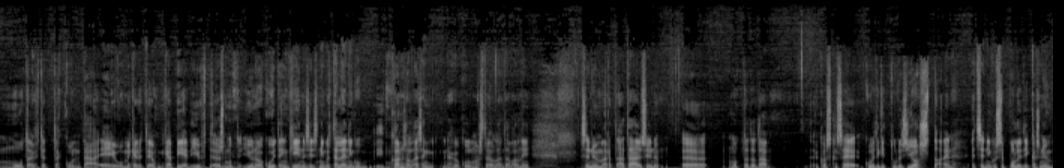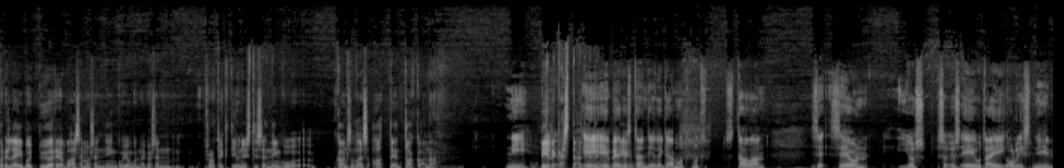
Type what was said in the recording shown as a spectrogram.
muuta yhteyttä kuin tämä EU, mikä nyt ei ole mikään pieni yhteys, mm. mutta you know kuitenkin, siis niin kuin tälleen niin kuin kansalaisen näkökulmasta jollain tavalla, niin sen ymmärtää täysin, ö, mutta tota, koska se kuitenkin tulisi jostain. Että se, niin se politiikka sen ympärillä ei voi pyöriä vaan semmoisen niin jonkunnäköisen protektionistisen niin kansalaisaatteen takana, niin. Pelkästään tietenkään. Ei, ei pelkästään niin. tietenkään, mutta, mutta tavallaan se, se on, jos, jos EUta ei olisi, niin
